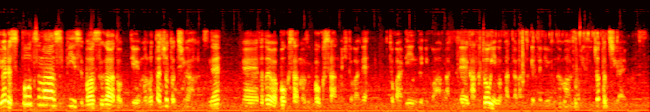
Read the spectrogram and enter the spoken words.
いわゆるスポーツマウスピース、マウスガードっていうものとはちょっと違うんですね。えー、例えばボクサーの、ボクサーの人がね、人がリングにこう上がって、格闘技の方がつけてるようなマウスピース、ちょっと違います。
